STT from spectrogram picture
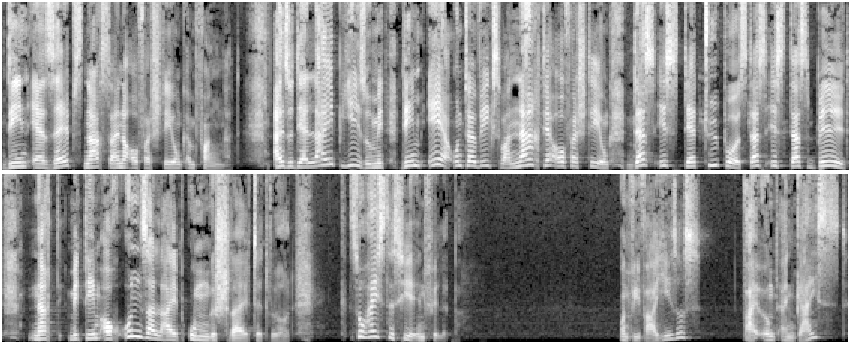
den er selbst nach seiner Auferstehung empfangen hat. Also der Leib Jesu, mit dem er unterwegs war nach der Auferstehung, das ist der Typus, das ist das Bild, nach, mit dem auch unser Leib umgestaltet wird. So heißt es hier in Philippa. Und wie war Jesus? War er irgendein Geist?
